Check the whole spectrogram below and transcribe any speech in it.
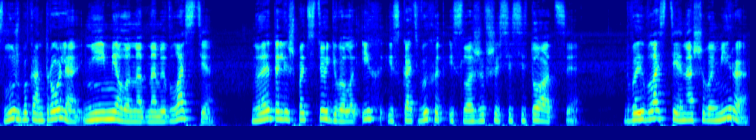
Служба контроля не имела над нами власти, но это лишь подстегивало их искать выход из сложившейся ситуации. Двоевластие нашего мира,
